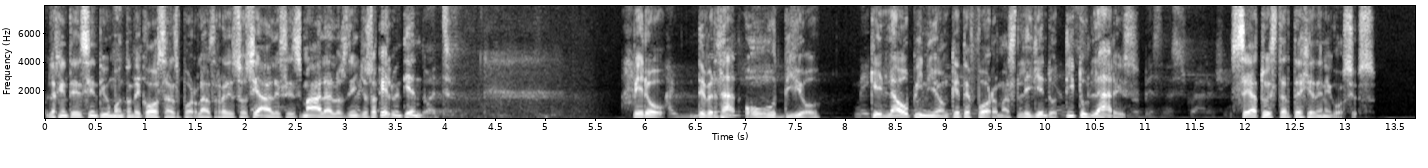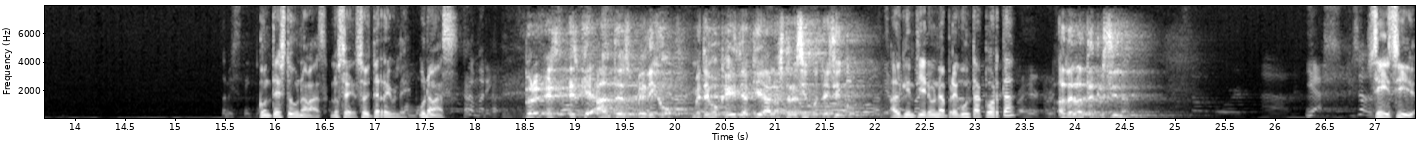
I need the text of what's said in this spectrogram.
La gente siente un montón de cosas por las redes sociales, es mala, los niños, ok, lo entiendo. Pero de verdad odio que la opinión que te formas leyendo titulares sea tu estrategia de negocios. Contesto una más. Lo sé, soy terrible. Una más. Pero es, que antes me dijo, me tengo que ir de aquí a las 3.55. ¿Alguien tiene una pregunta corta? Adelante, Cristina. Sí, sí,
